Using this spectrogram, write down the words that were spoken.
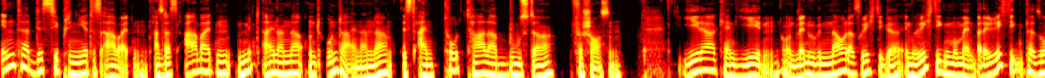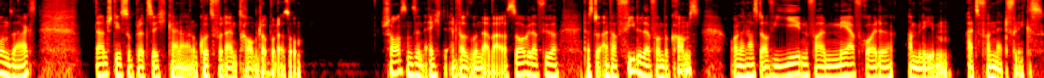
interdiszipliniertes Arbeiten, also das Arbeiten miteinander und untereinander, ist ein totaler Booster für Chancen. Jeder kennt jeden. Und wenn du genau das Richtige im richtigen Moment bei der richtigen Person sagst, dann stehst du plötzlich, keine Ahnung, kurz vor deinem Traumjob oder so. Chancen sind echt etwas Wunderbares. Sorge dafür, dass du einfach viele davon bekommst und dann hast du auf jeden Fall mehr Freude am Leben als von Netflix.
